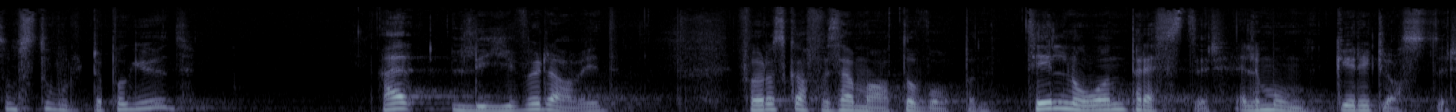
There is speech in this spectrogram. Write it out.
som stolte på Gud? Her lyver David for å skaffe seg mat og våpen til noen prester eller munker i kloster.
